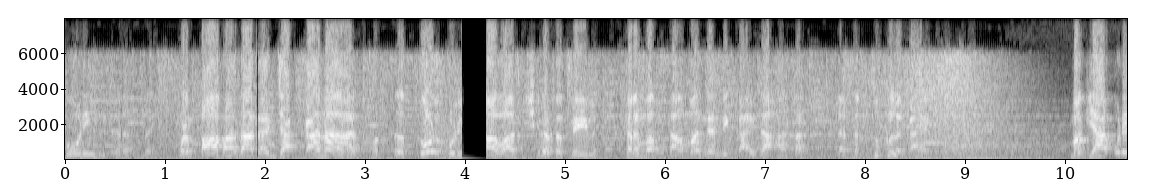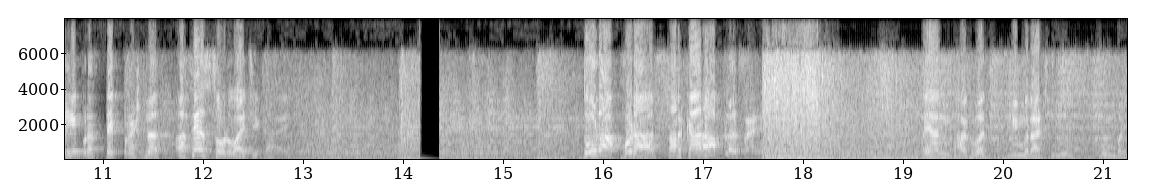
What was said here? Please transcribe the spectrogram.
कोणीही करत नाही. पण बाबा दादांच्या कानात फक्त तोडफोडी आवाज शिरत असेल तर मग सामान्यांनी कायदा हातात घेतला तर चुकलं काय? मग यापुढेही प्रत्येक प्रश्न असेच सोडवायचे काय? तोडाफोडा सरकार आपलंच आहे. मयांक भागवत मी मराठी न्यूज मुंबई.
